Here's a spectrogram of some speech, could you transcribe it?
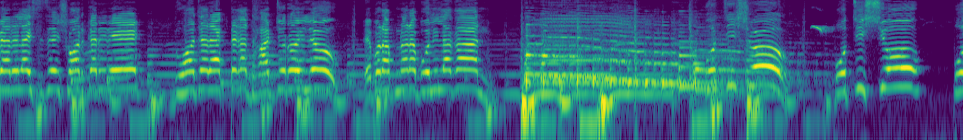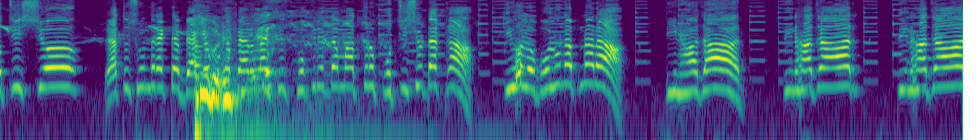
প্যারালাইসিসের সরকারি রেট দু হাজার এক টাকা ধার্য রইল। এবার আপনারা বলি লাগান। পঁচিশশো পঁচিশশো পঁচিশশো। এত সুন্দর একটা ব্যাগা প্যারালাইসিস ফকিরের দাম মাত্র পঁচিশশো টাকা। কি হলো বলুন আপনারা? তিন হাজার তিন হাজার তিন হাজার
